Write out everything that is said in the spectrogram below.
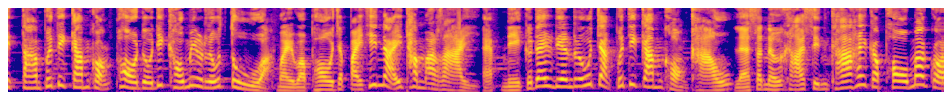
ติดตามพฤติกรรมของพอลโดยที่เขาไม่รู้ตัว ไม่ว่าพอลจะไปที่ไหนทำอะไร แอปนี้ก็ได้เรียนรู้จากพฤติกรรมของเขา และเสนอขายสินค้าให้กับพอลมากกว่า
